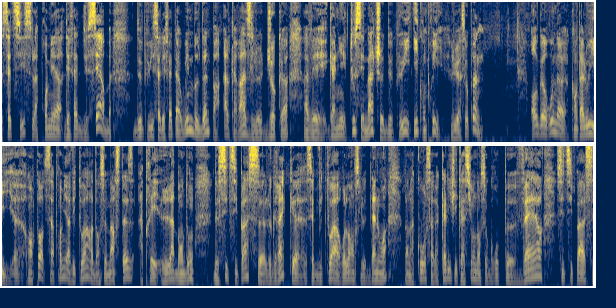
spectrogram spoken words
7-6, la première défaite du Serbe depuis sa défaite à Wimbledon par Alcaraz. Le Joker avait gagné tous ses matchs depuis, y compris l'US Open. Holger Rune, quant à lui, euh, remporte sa première victoire dans ce Masters après l'abandon de Tsitsipas, le grec. Cette victoire relance le danois dans la course à la qualification dans ce groupe vert. Tsitsipas,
